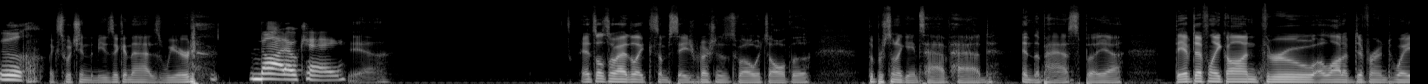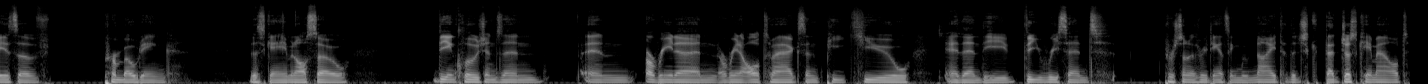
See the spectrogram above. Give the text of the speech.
Ugh. like switching the music in that is weird Not okay. yeah and it's also had like some stage productions as well which all the the persona games have had in the past but yeah they have definitely gone through a lot of different ways of promoting this game and also the inclusions in in arena and arena ultimax and pq and then the the recent persona 3 dancing moon night that just, that just came out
